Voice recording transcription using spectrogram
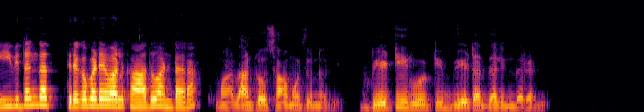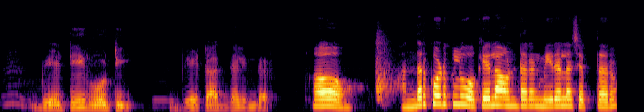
ఈ విధంగా తిరగబడేవాళ్ళు కాదు అంటారా? మా దాంట్లో సామెత ఉన్నది బేటీ రోటీ బేటా దలిందర్ అని బేటీ రోటీ బేటా దలిందర్ ఓహ్! అందరు కొడుకులు ఒకేలా ఉంటారని మీరెలా చెప్తారు?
